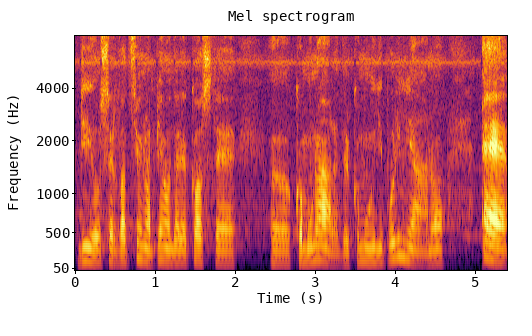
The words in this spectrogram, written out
di osservazione al piano delle coste eh, comunale del comune di Polignano e eh,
